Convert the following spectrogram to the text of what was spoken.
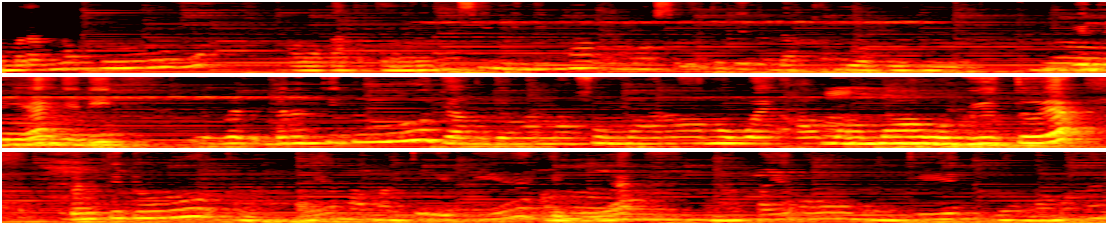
merenung dulu ya kalau kata teorinya sih minimal emosi itu diredakan 20 menit hmm. gitu ya jadi berhenti dulu jangan jangan langsung marah nge WA mama hmm. gitu ya berhenti dulu kenapa ya mama itu ini ya gitu ya hmm. kenapa ya oh mungkin ya mama kan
